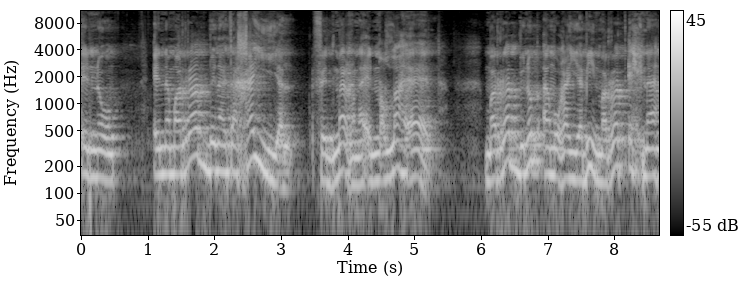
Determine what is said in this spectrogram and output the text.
إنه إن مرات بنتخيل في دماغنا إن الله قال مرات بنبقى مغيبين مرات إحنا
